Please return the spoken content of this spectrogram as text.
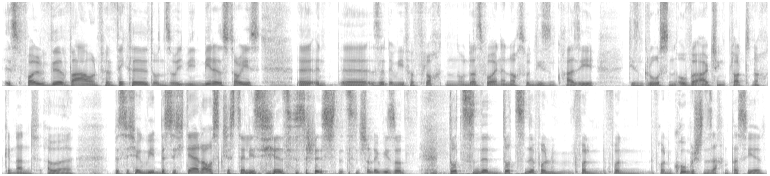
ist voll wirrwarr und verwickelt und so wie mehrere Stories äh, äh, sind irgendwie verflochten und du hast vorhin ja noch so diesen quasi diesen großen overarching Plot noch genannt, aber bis sich irgendwie, bis sich der rauskristallisiert, sind schon irgendwie so Dutzende, Dutzende von, von, von, von komischen Sachen passiert.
